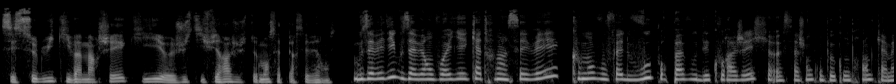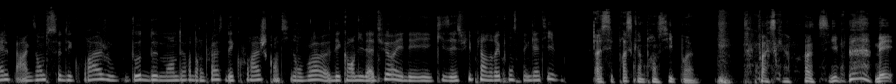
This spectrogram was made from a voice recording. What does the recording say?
C'est celui qui va marcher qui euh, justifiera justement cette persévérance. Vous avez dit que vous avez envoyé 80 CV. Comment vous faites-vous pour pas vous décourager, euh, sachant qu'on peut comprendre qu'Amel, par exemple, se décourage ou d'autres demandeurs d'emploi se découragent quand ils envoient des candidatures et qu'ils essuient plein de réponses négatives? Ah, C'est presque un principe, quand même. c'est presque un principe. Mais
